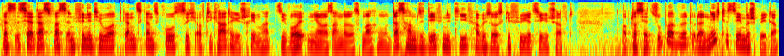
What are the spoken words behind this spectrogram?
das ist ja das, was Infinity Ward ganz, ganz groß sich auf die Karte geschrieben hat. Sie wollten ja was anderes machen und das haben sie definitiv, habe ich so das Gefühl, jetzt hier geschafft. Ob das jetzt super wird oder nicht, das sehen wir später.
